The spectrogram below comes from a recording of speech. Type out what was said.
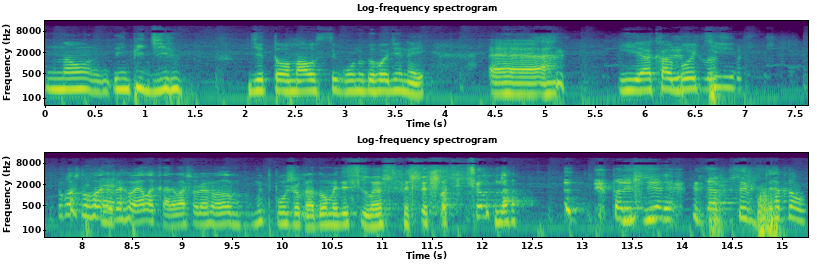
não impedir de tomar o segundo do Rodinei. É, e acabou Esse lance que. foi- Eu gosto do É. Orejuela, cara. Eu acho o Orejuela muito bom jogador, mas esse lance foi sensacional. Parecia. Sabe, você, sabe, não,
